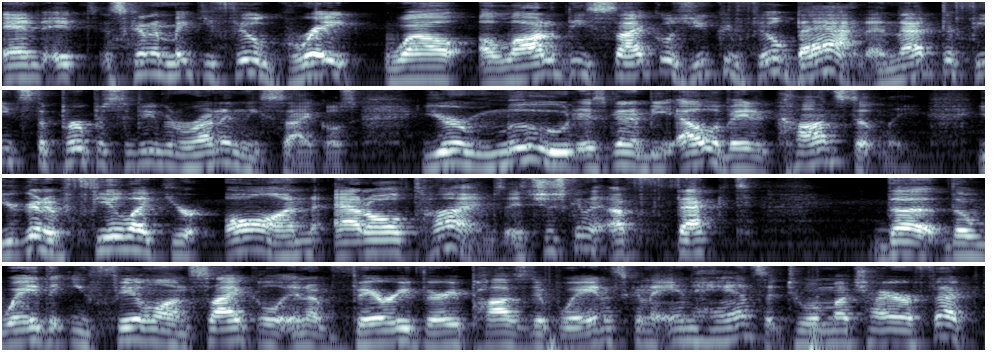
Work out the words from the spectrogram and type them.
and it's going to make you feel great while a lot of these cycles you can feel bad and that defeats the purpose of even running these cycles. Your mood is going to be elevated constantly. You're going to feel like you're on at all times. It's just going to affect the the way that you feel on cycle in a very very positive way and it's going to enhance it to a much higher effect.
